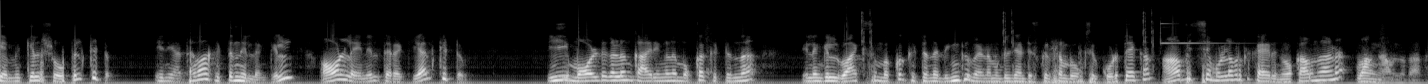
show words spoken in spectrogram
കെമിക്കൽ ഷോപ്പിൽ കിട്ടും. ഇനി അഥവാ കിട്ടുന്നില്ലെങ്കിൽ ഓൺലൈനിൽ തിരക്കിയാൽ കിട്ടും. ഈ മോൾഡുകളും കാര്യങ്ങളും ഒക്കെ കിട്ടുന്ന ഇല്ലെങ്കിൽ വാക്സും ഒക്കെ കിട്ടുന്ന ലിങ്ക് വേണമെങ്കിൽ ഞാൻ ഡിസ്ക്രിപ്ഷൻ ബോക്സിൽ കൊടുത്തേക്കാം. ആവശ്യമുള്ളവർക്ക് കയറി നോക്കാവുന്നതാണ് വാങ്ങാവുന്നതാണ്.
